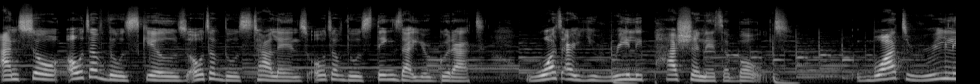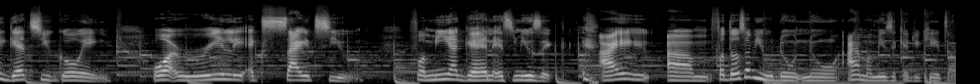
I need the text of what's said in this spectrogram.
And so, out of those skills, out of those talents, out of those things that you're good at, what are you really passionate about? What really gets you going? What really excites you? For me, again, it's music. I, um, for those of you who don't know, I'm a music educator.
